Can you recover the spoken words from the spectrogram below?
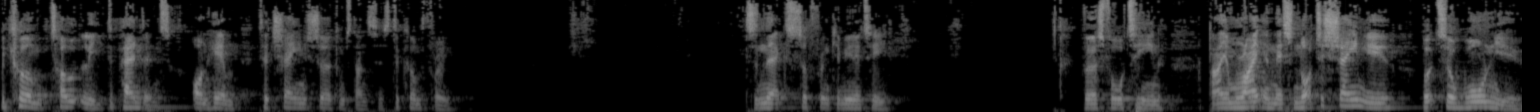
become totally dependent on Him to change circumstances, to come through. It's the next suffering community. Verse 14 I am writing this not to shame you, but to warn you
